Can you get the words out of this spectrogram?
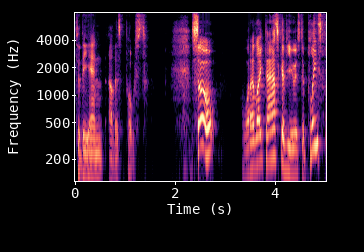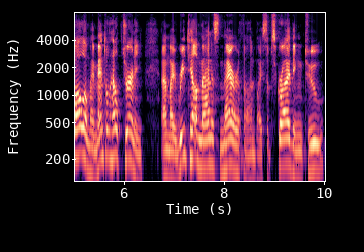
to the end of this post. So, what I'd like to ask of you is to please follow my mental health journey and my Retail Madness Marathon by subscribing to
